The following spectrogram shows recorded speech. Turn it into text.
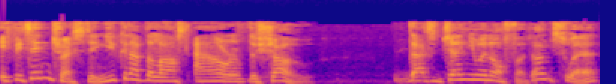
If it's interesting, you can have the last hour of the show. That's a genuine offer. Don't swear.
